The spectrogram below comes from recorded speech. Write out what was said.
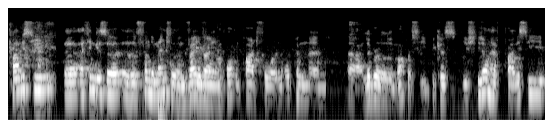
privacy, uh, I think, is a, a, fundamental and very, very important part for an open and uh, liberal democracy. Because if you don't have privacy,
